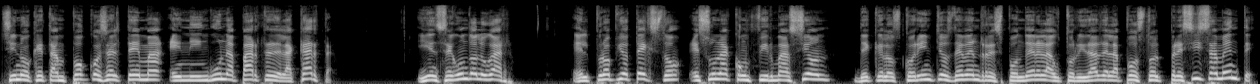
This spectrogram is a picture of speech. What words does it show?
sino que tampoco es el tema en ninguna parte de la carta. Y en segundo lugar, el propio texto es una confirmación de que los corintios deben responder a la autoridad del apóstol precisamente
